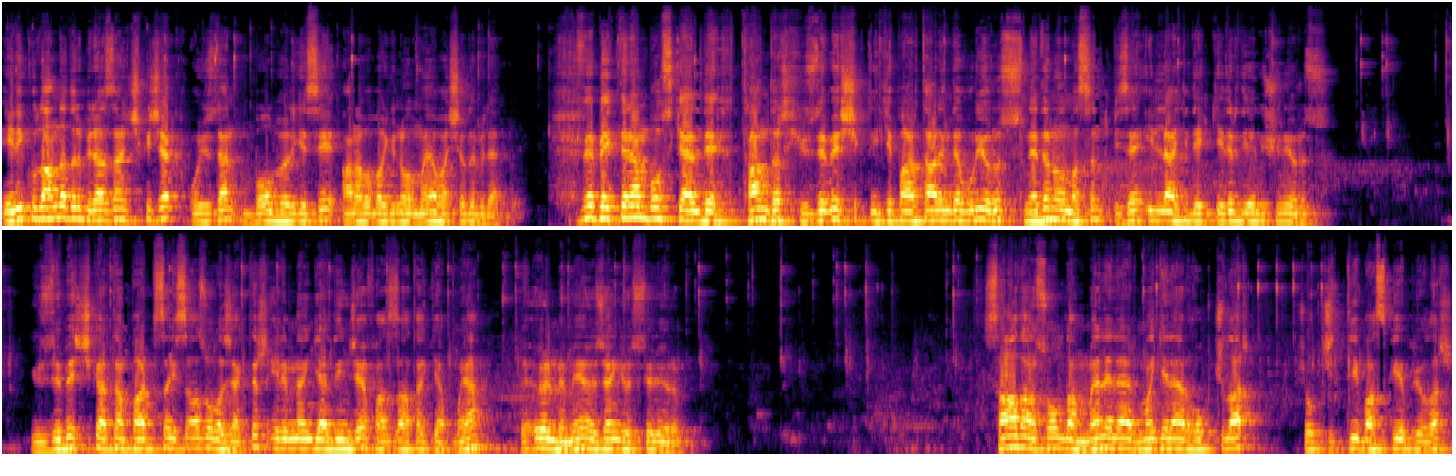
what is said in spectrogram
Eli kulağındadır birazdan çıkacak. O yüzden bol bölgesi ana baba günü olmaya başladı bile. Ve beklenen boss geldi. Thunder %5 çıktı. iki parti halinde vuruyoruz. Neden olmasın? Bize illaki denk gelir diye düşünüyoruz. %5 çıkartan parti sayısı az olacaktır. Elimden geldiğince fazla atak yapmaya ve ölmemeye özen gösteriyorum. Sağdan soldan meleler, mageler, okçular çok ciddi baskı yapıyorlar.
